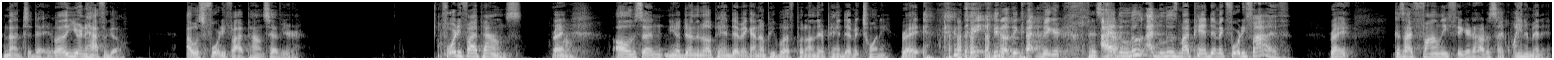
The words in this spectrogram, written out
not today, well, a year and a half ago, I was 45 pounds heavier. 45 pounds, right? All of a sudden, you know, during the middle of the pandemic, I know people have put on their pandemic 20, right? They- you know, they got bigger. It's I had to lose, I had to lose my pandemic 45, right? Because I finally figured out it's like, wait a minute,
